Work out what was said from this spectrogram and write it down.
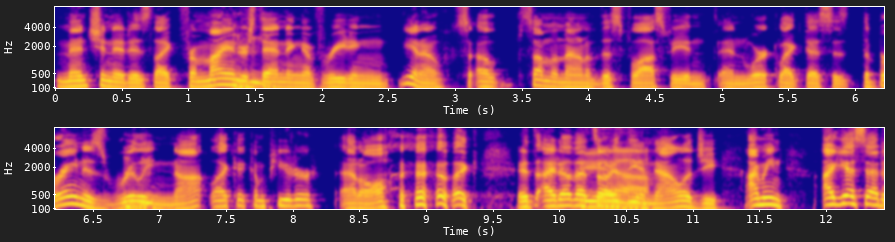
mention it is like from mm-hmm. my understanding of reading, you know, s- uh, some amount of this philosophy and and work like this is the brain is really Mm-hmm. not like a computer at all. like it's I know that's always the analogy. I mean, I guess at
